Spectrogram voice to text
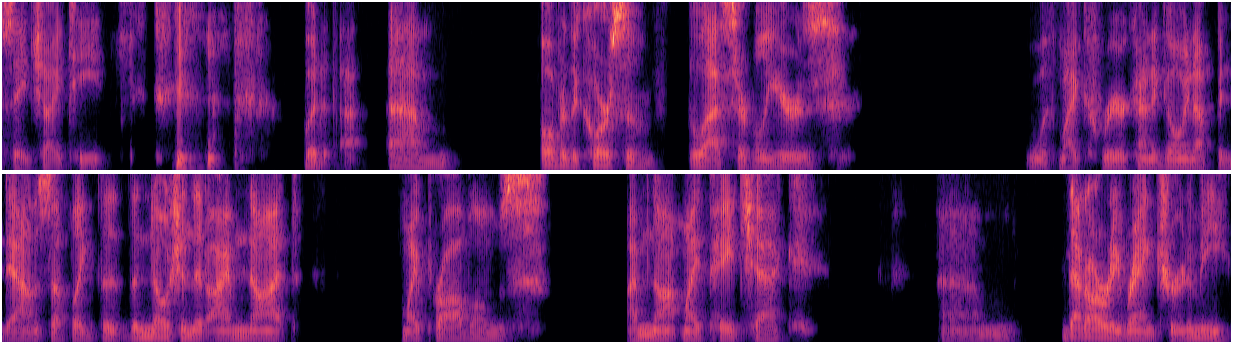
shit. but uh, um, over the course of the last several years with my career kind of going up and down and stuff like the the notion that I'm not my problems, I'm not my paycheck. Um, that already rang true to me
